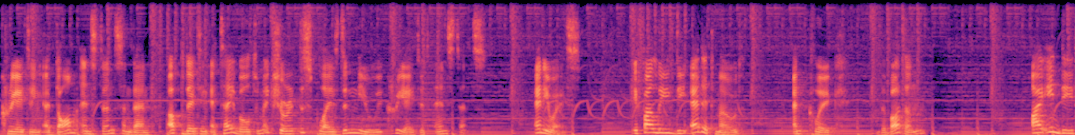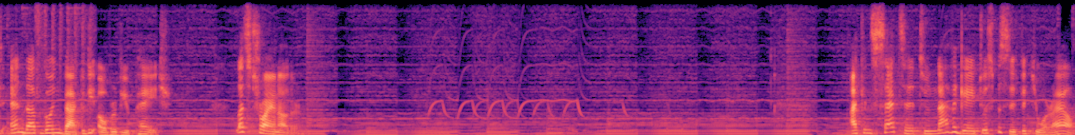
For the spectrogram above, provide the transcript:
creating a DOM instance and then updating a table to make sure it displays the newly created instance. Anyways, if I leave the edit mode and click the button, I indeed end up going back to the overview page. Let's try another. I can set it to navigate to a specific URL,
